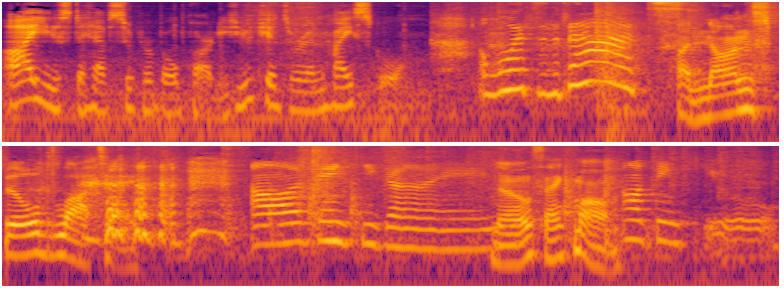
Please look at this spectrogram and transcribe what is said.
I used to have Super Bowl parties. You kids were in high school. What's that? A non-spilled latte. Oh, thank you guys. no, thank mom. Oh, thank you.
